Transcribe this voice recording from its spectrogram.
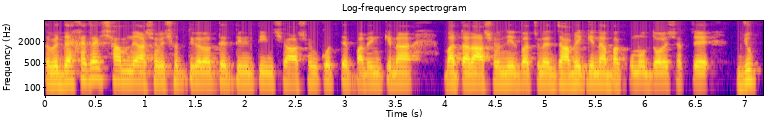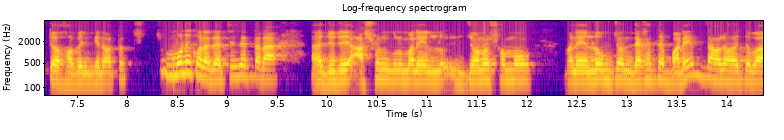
তবে দেখা যাক সামনে আসলে সত্যিকার অর্থে তিনি তিনশো আসন করতে পারেন কিনা বা তারা আসন নির্বাচনে যাবে কিনা বা কোনো দলের সাথে যুক্ত হবেন কিনা। অর্থাৎ মনে করা যাচ্ছে যে তারা যদি আসনগুলো মানে জনসম মানে লোকজন দেখাতে পারে, তাহলে হয়তো বা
